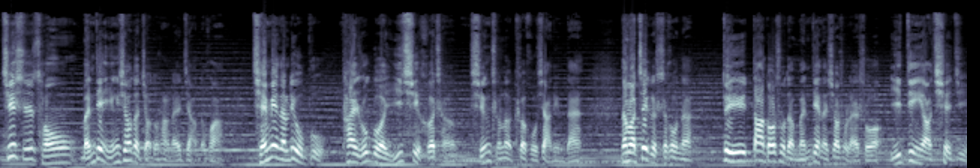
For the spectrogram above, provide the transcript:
其实从门店营销的角度上来讲的话，前面的六步，它如果一气呵成，形成了客户下订单，那么这个时候呢？对于大多数的门店的销售来说，一定要切记，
